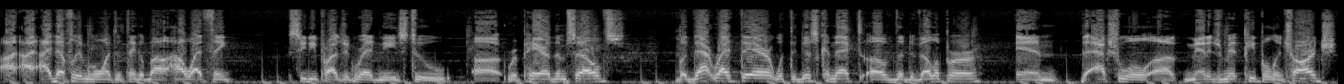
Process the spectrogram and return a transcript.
I, I definitely am going to think about how I think CD Projekt Red needs to uh, repair themselves. But that right there, with the disconnect of the developer and the actual uh, management people in charge,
